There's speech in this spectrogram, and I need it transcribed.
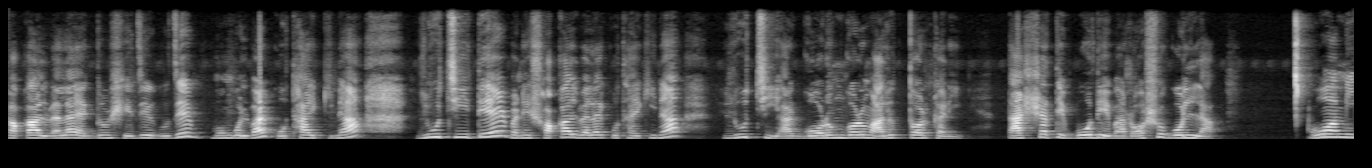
সকালবেলা একদম সেজে গুজে মঙ্গলবার কোথায় কিনা, লুচিতে মানে সকালবেলায় কোথায় কিনা লুচি আর গরম গরম আলুর তরকারি, তার সাথে বোঁদে বা রসগোল্লা। ও আমি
